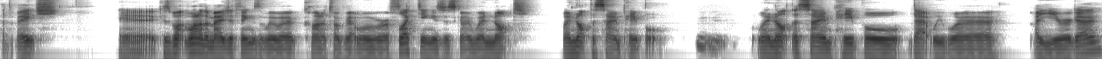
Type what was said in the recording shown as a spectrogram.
at the beach, because one one of the major things that we were kind of talking about when we were reflecting is just going we're not we're not the same people. Mm-mm. We're not the same people that we were a year ago.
